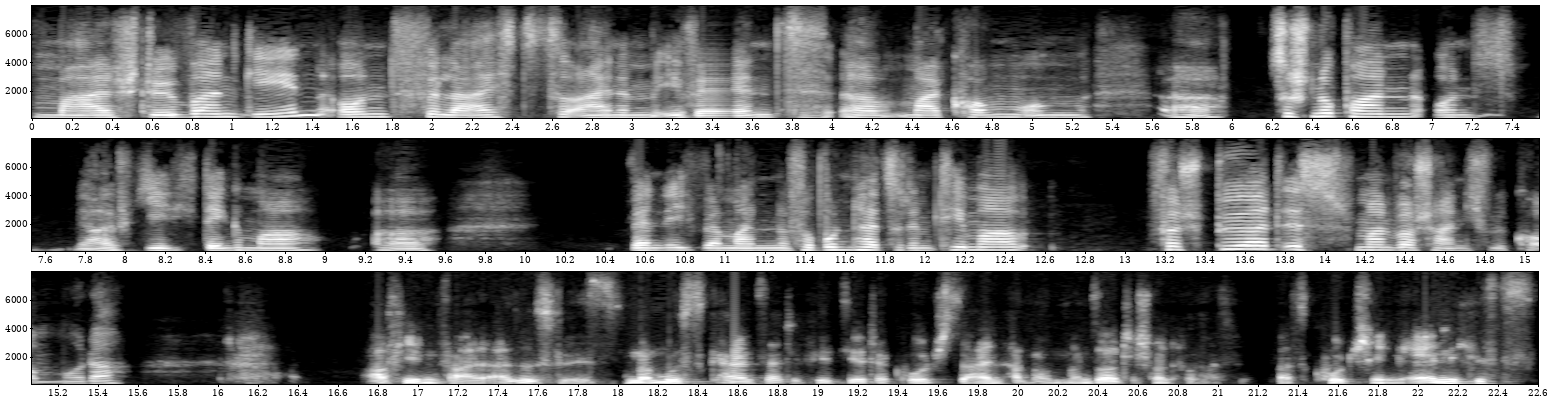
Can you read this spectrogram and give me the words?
mal stöbern gehen und vielleicht zu einem Event äh, mal kommen, um äh, zu schnuppern und ja, ich denke mal, äh, wenn, ich, wenn man eine Verbundenheit zu dem Thema verspürt, ist man wahrscheinlich willkommen, oder? Auf jeden Fall. Also ist, man muss kein zertifizierter Coach sein, aber man sollte schon irgendwas was Coaching-ähnliches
